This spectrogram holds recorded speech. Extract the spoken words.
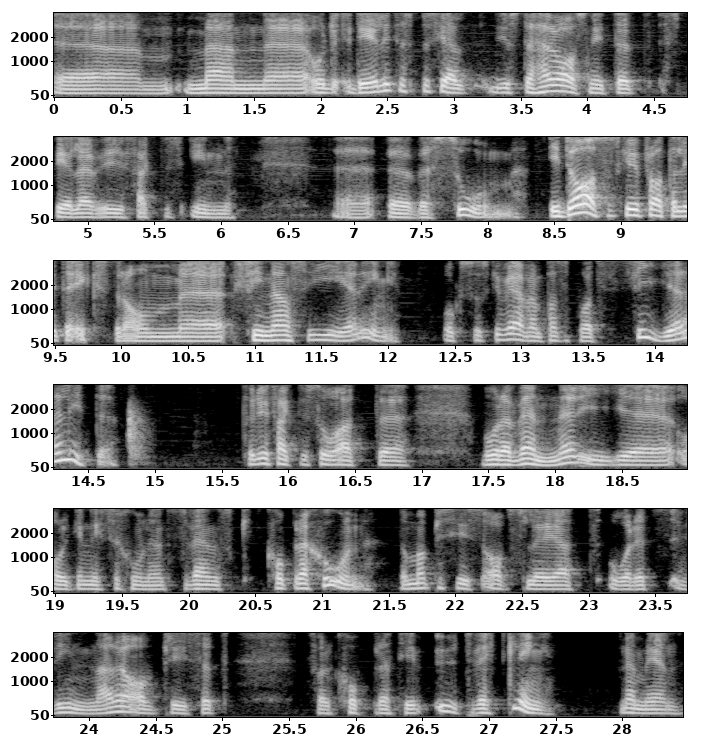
Ehm, men eh, och det är lite speciellt, just det här avsnittet spelar vi ju faktiskt in eh, över Zoom. Idag så ska vi prata lite extra om eh, finansiering och så ska vi även passa på att fira lite. För det är faktiskt så att våra vänner i organisationen Svensk Kooperation, de har precis avslöjat årets vinnare av priset för kooperativ utveckling, nämligen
